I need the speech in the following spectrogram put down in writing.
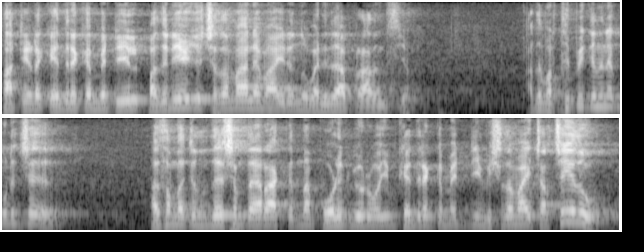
പാർട്ടിയുടെ കേന്ദ്ര കമ്മിറ്റിയിൽ പതിനേഴ് ശതമാനമായിരുന്നു വനിതാ പ്രാതിനിധ്യം. അത് വർദ്ധിപ്പിക്കുന്നതിനെക്കുറിച്ച് അത് സംബന്ധിച്ച് നിർദ്ദേശം തയ്യാറാക്കുന്ന പോളിറ്റ് ബ്യൂറോയും കേന്ദ്ര കമ്മിറ്റിയും വിശദമായി ചർച്ച ചെയ്തു.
